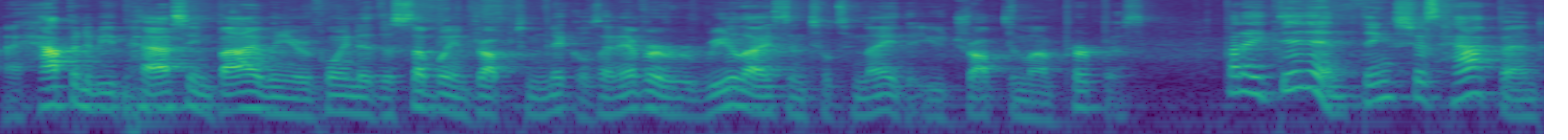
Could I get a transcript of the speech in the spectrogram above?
I happened to be passing by when you were going to the subway and dropped some nickels. I never realized until tonight that you dropped them on purpose. But I didn't. Things just happened.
